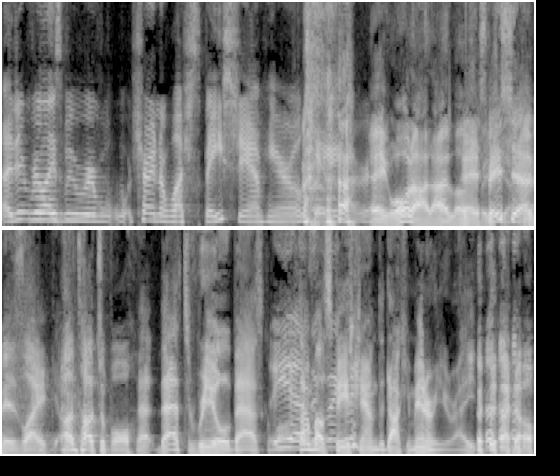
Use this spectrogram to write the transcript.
I didn't realize we were w- trying to watch Space Jam here. Okay. All right. Hey, hold on, I love Hey, Space Jam is like untouchable. That that's real basketball. Yes, Talking about exactly. Space Jam, the documentary, right? I know.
